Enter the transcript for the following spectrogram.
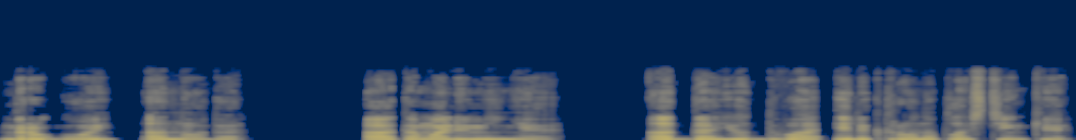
другой — анода. Атом алюминия отдает два электрона пластинки,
